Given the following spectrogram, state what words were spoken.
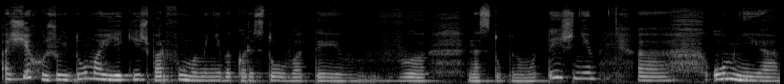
А ще хожу і думаю, які ж парфуми мені використовувати в наступному тижні. Е, Омнія,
